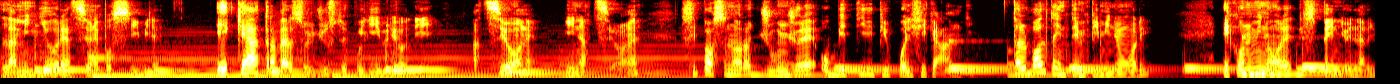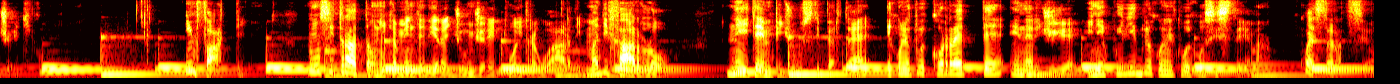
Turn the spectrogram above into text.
la migliore azione possibile e che attraverso il giusto equilibrio di azione in azione si possono raggiungere obiettivi più qualificanti, talvolta in tempi minori e con minore dispendio energetico. Infatti, non si tratta unicamente di raggiungere i tuoi traguardi, ma di farlo nei tempi giusti per te e con le tue corrette energie, in equilibrio con il tuo ecosistema. Questa è l'azione.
